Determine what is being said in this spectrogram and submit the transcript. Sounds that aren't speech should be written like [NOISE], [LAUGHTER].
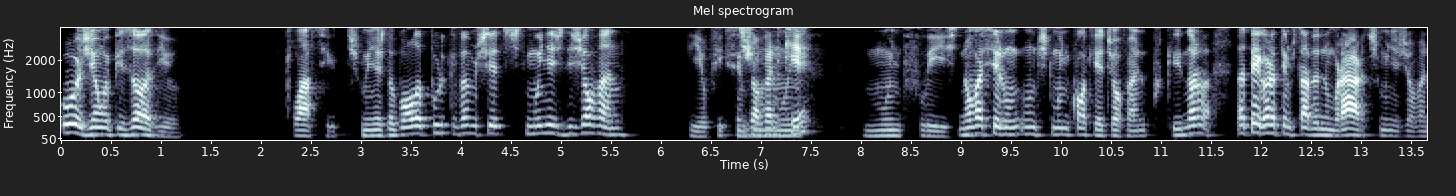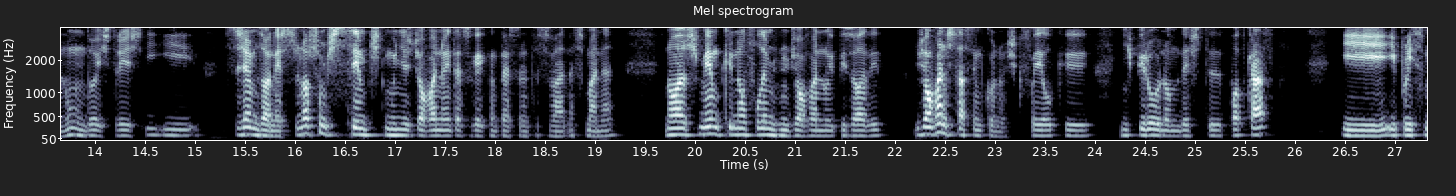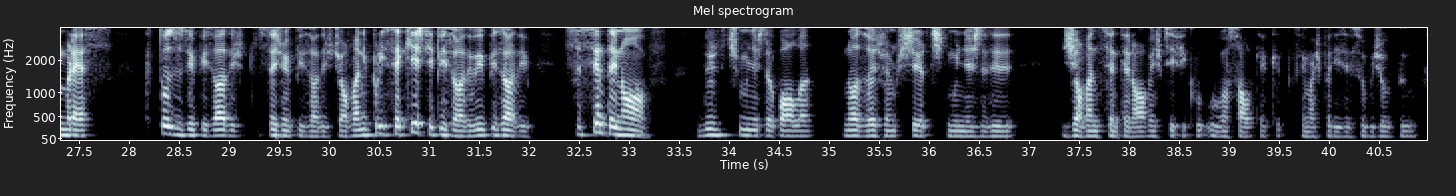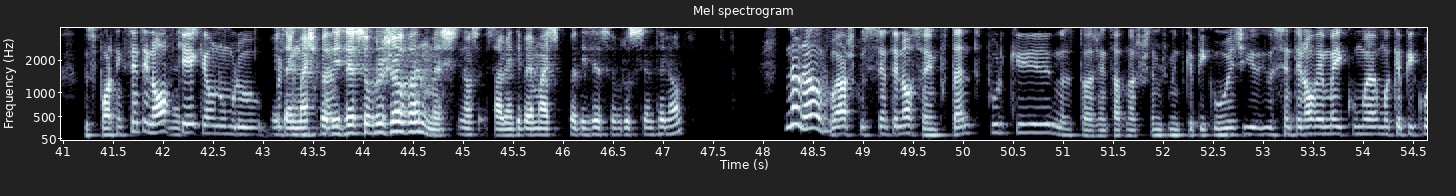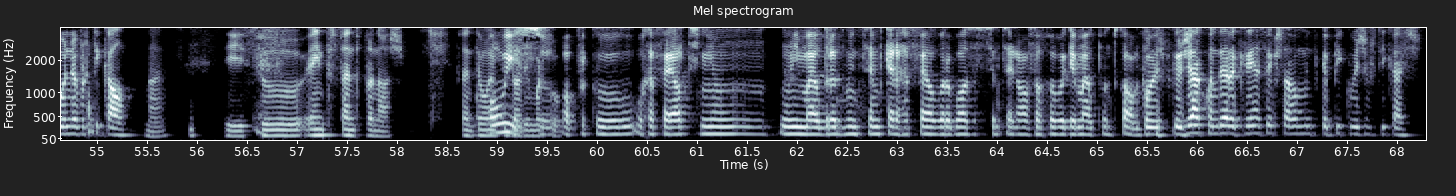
Hoje é um episódio clássico de Testemunhas da Bola porque vamos ser testemunhas de Giovanni. E eu fico sempre muito, quê? muito feliz. Não vai ser um, um testemunho qualquer de Giovanni, porque nós, até agora temos estado a numerar testemunhas de Giovanni 1, 2, 3 e, e sejamos honestos, nós somos sempre testemunhas de Giovanni, não interessa o que acontece durante a semana. A semana. Nós, mesmo que não falemos no Giovanni no episódio, Giovanni está sempre connosco. Foi ele que inspirou o nome deste podcast e, e por isso merece que todos os episódios sejam episódios de Giovanni. Por isso é que este episódio, o episódio 69 dos Testemunhas da Bola, nós hoje vamos ser testemunhas de Giovanni 69, em específico o Gonçalo, que, que tem mais para dizer sobre o jogo do, do Sporting. 69, Mas que é, que é um número. Eu tenho mais para importante. dizer sobre o Giovanni, mas não se alguém tiver mais para dizer sobre o 69, Não, não, eu acho que o 69 só é importante porque toda a gente sabe que nós gostamos muito de capicuas e, e o 69 é meio que uma, uma capicua na vertical, não é? E isso é interessante para nós. Portanto, é um Ou episódio isso, marcou. ou porque o, Rafael tinha um, um e-mail durante muito tempo que era rafaelbarbosa69.gmail.com. Pois, porque eu já quando era criança gostava muito de capicuas verticais.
